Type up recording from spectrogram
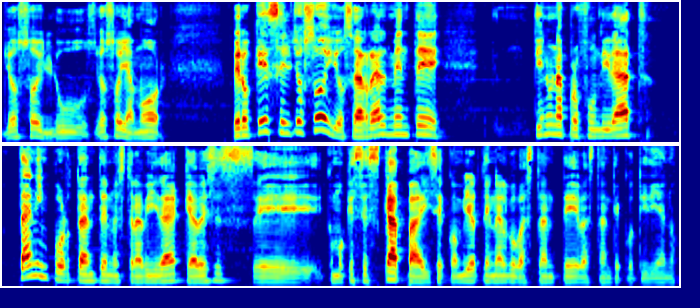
yo soy luz, yo soy amor. Pero ¿qué es el yo soy? O sea, realmente tiene una profundidad tan importante en nuestra vida que a veces eh, como que se escapa y se convierte en algo bastante, bastante cotidiano.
